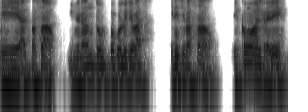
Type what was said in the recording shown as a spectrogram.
eh, al pasado, ignorando un poco lo que pasa en ese pasado. Es como al revés,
